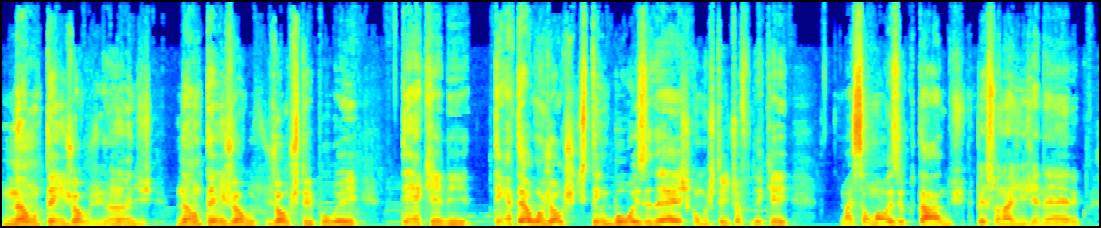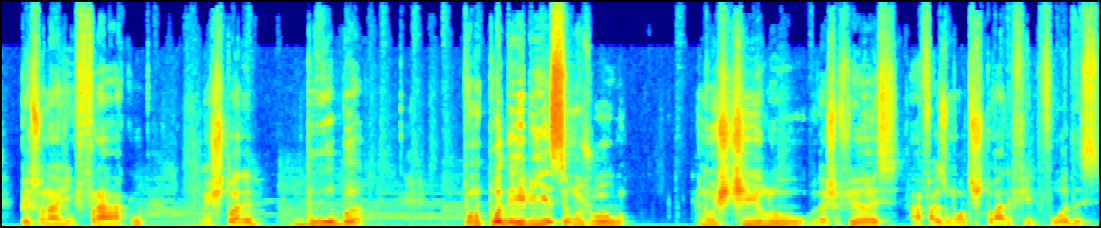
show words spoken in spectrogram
Não tem jogos grandes, não tem jogos, jogos AAA tem aquele. Tem até alguns jogos que têm boas ideias, como State of Decay, mas são mal executados. Personagem genérico, personagem fraco, uma história boba. Quando poderia ser um jogo no estilo Last of Us. Ah, faz uma outra história, filho. Foda-se.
